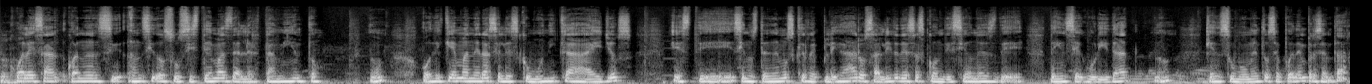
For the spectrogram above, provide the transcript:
uh -huh. cuáles han, cuáles han sido sus sistemas de alertamiento. ¿no? O de qué manera se les comunica a ellos este, si nos tenemos que replegar o salir de esas condiciones de, de inseguridad ¿no? que en su momento se pueden presentar.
